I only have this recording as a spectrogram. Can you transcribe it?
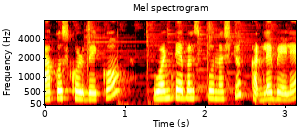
ಹಾಕಿಸ್ಕೊಳ್ಬೇಕು. ಒಂದು ಟೇಬಲ್ ಸ್ಪೂನಷ್ಟು ಕಡಲೆಬೇಳೆ,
